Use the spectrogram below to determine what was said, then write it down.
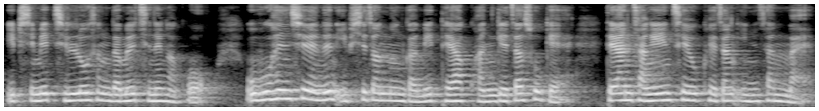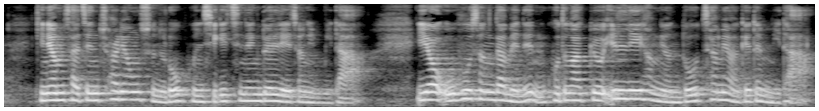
입시 및 진로 상담을 진행하고 오후 1시에는 입시 전문가 및 대학 관계자 소개, 대한장애인체육회장 인사말, 기념사진 촬영 순으로 본식이 진행될 예정입니다. 이어 오후 상담에는 고등학교 1, 2학년도 참여하게 됩니다.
